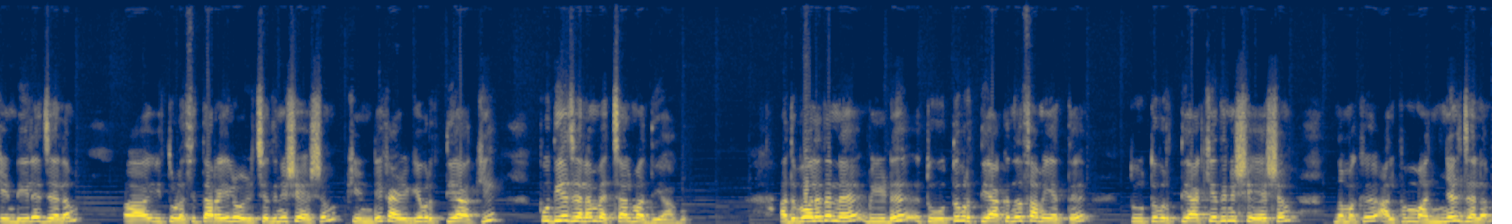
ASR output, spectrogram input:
കിണ്ടിയിലെ ജലം ഈ തുളസിത്തറയിൽ ഒഴിച്ചതിന് ശേഷം കിണ്ടി കഴുകി വൃത്തിയാക്കി പുതിയ ജലം വെച്ചാൽ മതിയാകും. അതുപോലെ തന്നെ വീട് തൂത്ത് വൃത്തിയാക്കുന്ന സമയത്ത് തൂത്ത് വൃത്തിയാക്കിയതിന് ശേഷം നമുക്ക് അല്പം മഞ്ഞൾ ജലം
